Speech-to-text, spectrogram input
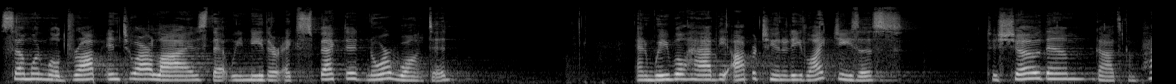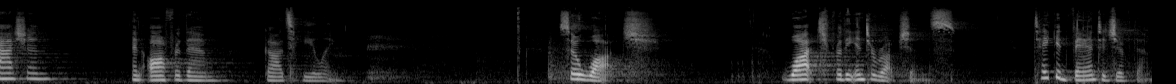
Someone will drop into our lives that we neither expected nor wanted, and we will have the opportunity, like Jesus, to show them God's compassion and offer them God's healing. So watch. Watch for the interruptions. Take advantage of them.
